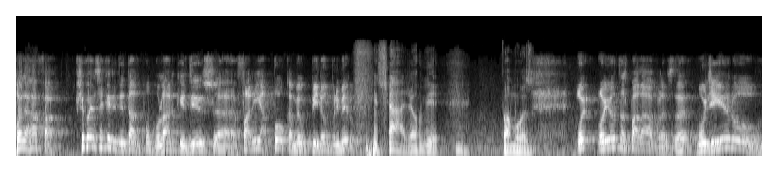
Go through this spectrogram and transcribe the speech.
Olha, Rafa, você conhece aquele ditado popular que diz uh, farinha pouca, meu pirão primeiro? já, já ouvi. Famoso. Ou, em outras palavras, né? o dinheiro,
